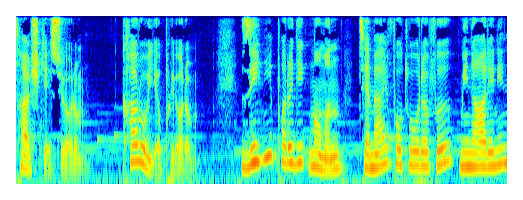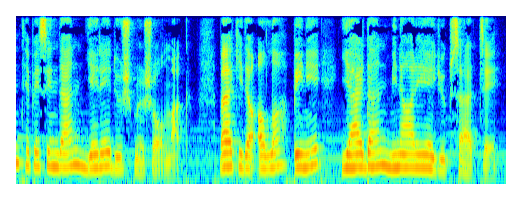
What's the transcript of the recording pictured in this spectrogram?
taş kesiyorum. Karo yapıyorum. Zihni paradigmamın temel fotoğrafı minarenin tepesinden yere düşmüş olmak. Belki de Allah beni yerden minareye yükseltti.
